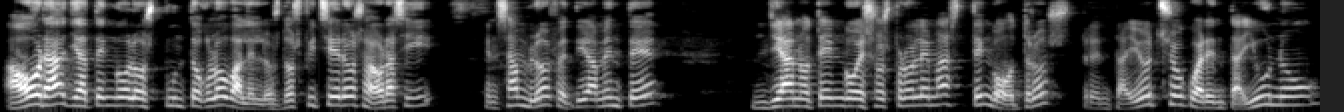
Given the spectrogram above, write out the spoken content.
Ahora ya tengo los puntos global en los dos ficheros, ahora sí, ensamblo, efectivamente, ya no tengo esos problemas, tengo otros, 38, 41,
